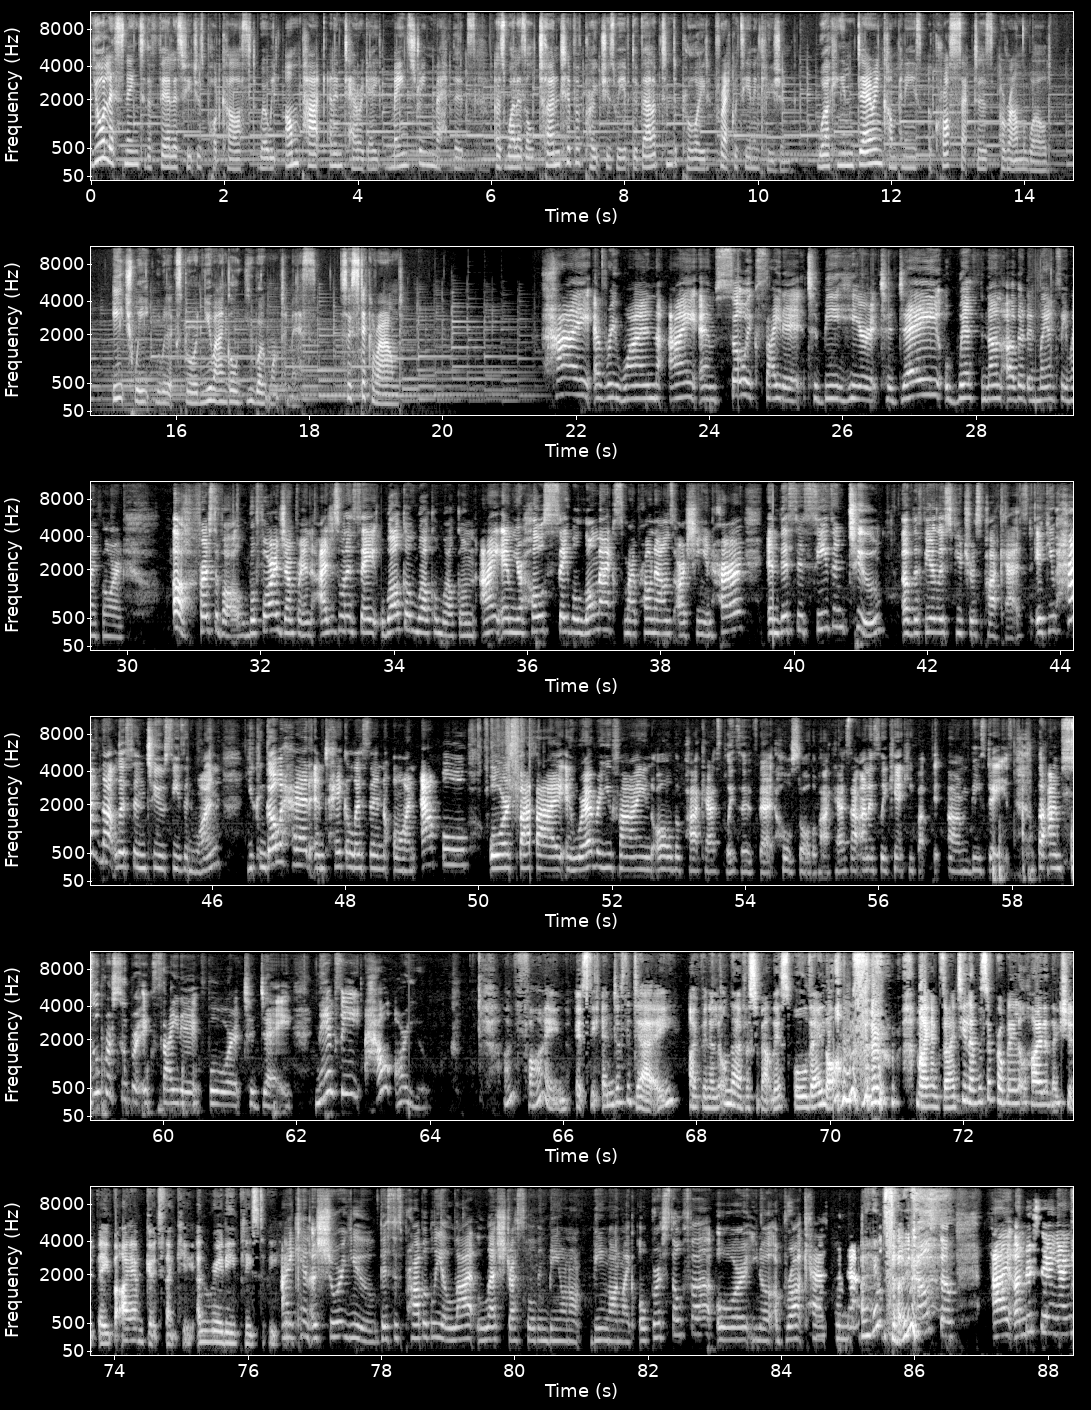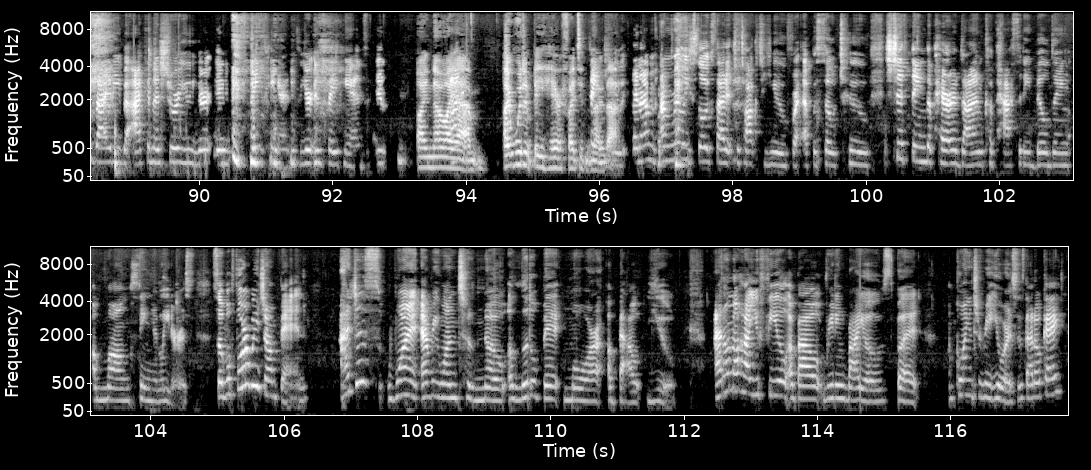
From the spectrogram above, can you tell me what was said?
You're listening to the Fearless Futures podcast, where we unpack and interrogate mainstream methods as well as alternative approaches we have developed and deployed for equity and inclusion, working in daring companies across sectors around the world. Each week, we will explore a new angle you won't want to miss. So stick around. Hi, everyone. I am so excited to be here today with none other than Nancy Lengthorn. Oh, first of all, before I jump in, I just want to say welcome, welcome, welcome. I am your host, Sable Lomax. My pronouns are she and her, and this is season two of the Fearless Futures podcast. If you have not listened to season one, you can go ahead and take a listen on Apple or Spotify and wherever you find all the podcast places that host all the podcasts. I honestly can't keep up um, these days, but I'm super, super excited for today. Nancy, how are you? I'm fine. It's the end of the day. I've been a little nervous about this all day long. So my anxiety levels are probably a little higher than they should be, but I am good. Thank you. And really pleased to be here. I can assure you this is probably a lot less stressful than being on being on like Oprah's sofa or, you know, a broadcast mm, on I hope so. You know? So I understand your anxiety, but I can assure you you're in safe hands. You're in safe hands. And I know I am. I wouldn't be here if I didn't Thank know that. You. And I'm I'm really so excited to talk to you for episode two, shifting the paradigm capacity building among senior leaders. So before we jump in, I just want everyone to know a little bit more about you. I don't know how you feel about reading bios, but I'm going to read yours. Is that okay?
